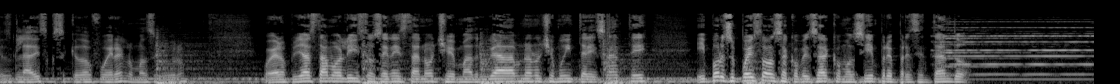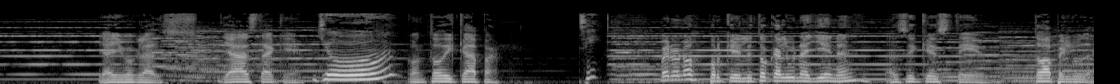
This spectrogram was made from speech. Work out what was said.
Es Gladys que se quedó afuera, lo más seguro. Bueno, pues ya estamos listos en esta noche madrugada, una noche muy interesante. Y por supuesto vamos a comenzar como siempre presentando... Ya llegó Gladys. Ya está aquí. ¿Yo? Con todo y capa. Sí. Bueno, no, porque le toca luna llena, así que este... Toda peluda.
